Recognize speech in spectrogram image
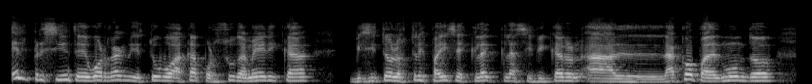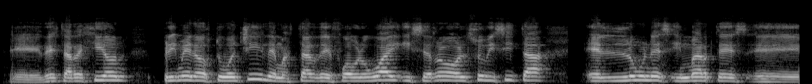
el presidente de World Rugby estuvo acá por Sudamérica, visitó los tres países que clasificaron a la Copa del Mundo eh, de esta región. Primero estuvo en Chile, más tarde fue a Uruguay y cerró su visita el lunes y martes eh,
